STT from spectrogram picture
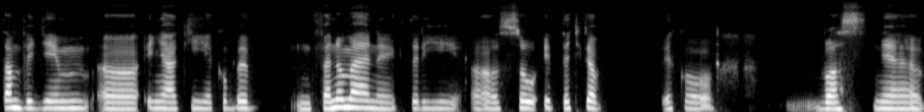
tam vidím uh, i nějaký jakoby fenomény, které uh, jsou i teďka jako vlastně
